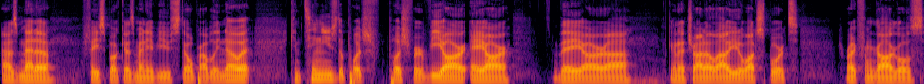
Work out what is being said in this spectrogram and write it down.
as Meta, Facebook, as many of you still probably know it, continues to push push for VR, AR. They are uh, going to try to allow you to watch sports right from goggles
